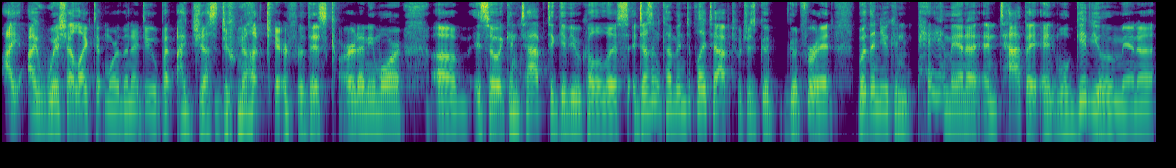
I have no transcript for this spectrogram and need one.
I, I wish I liked it more than I do, but I just do not care for this card anymore. Um, so it can tap to give you a colorless. It doesn't come into play tapped, which is good good for it. But then you can pay a mana and tap it, and it will give you a mana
